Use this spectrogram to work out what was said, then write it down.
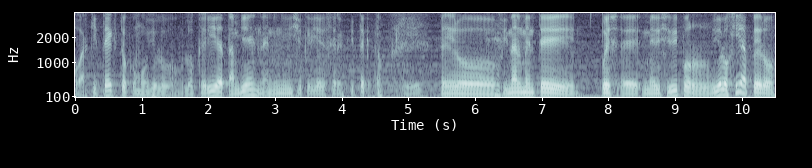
o arquitecto, como yo lo, quería también. En un inicio quería ser arquitecto, pero finalmente, pues me decidí por biología, pero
